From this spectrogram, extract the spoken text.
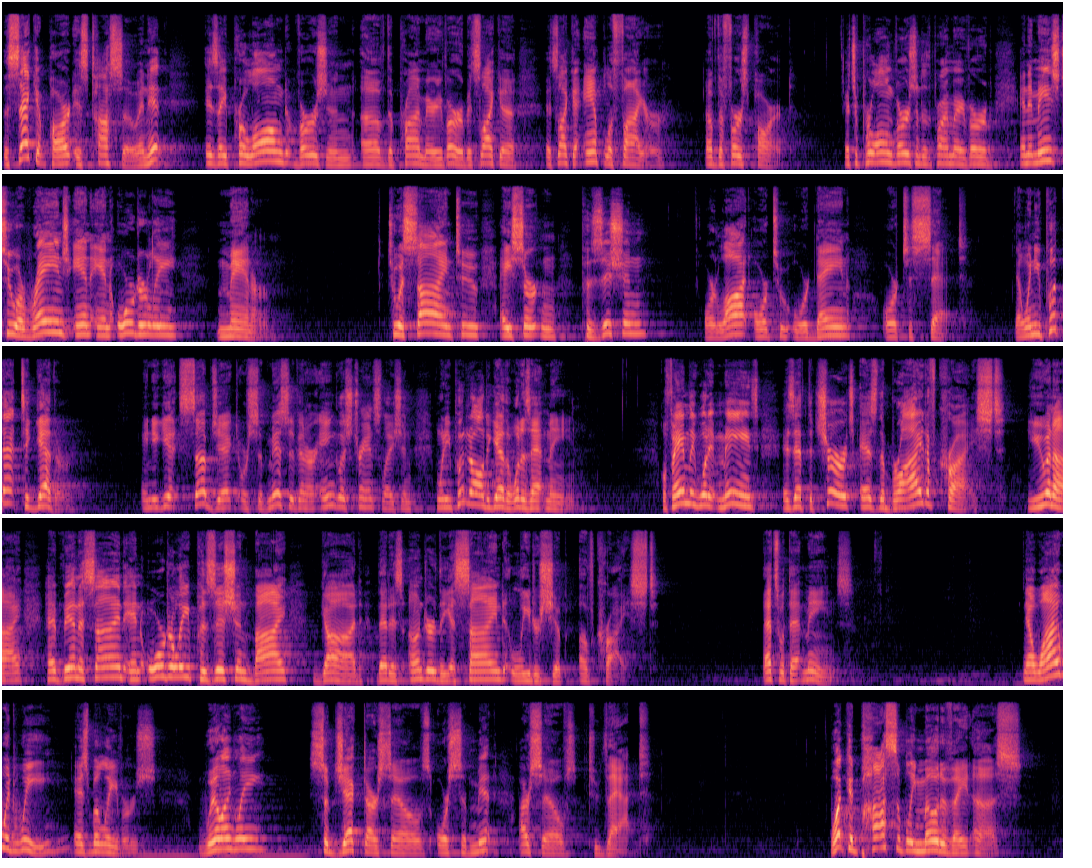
The second part is tasso, and it is a prolonged version of the primary verb. It's like a it's like an amplifier of the first part. It's a prolonged version of the primary verb, and it means to arrange in an orderly manner, to assign to a certain position or lot, or to ordain or to set. Now, when you put that together, and you get subject or submissive in our English translation, when you put it all together, what does that mean? Well, family, what it means is that the church, as the bride of Christ, you and I, have been assigned an orderly position by God that is under the assigned leadership of Christ. That's what that means. Now, why would we, as believers, willingly subject ourselves or submit ourselves to that? What could possibly motivate us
